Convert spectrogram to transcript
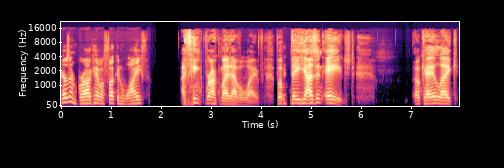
Doesn't Brock have a fucking wife? I think Brock might have a wife, but they, he hasn't aged. Okay, like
